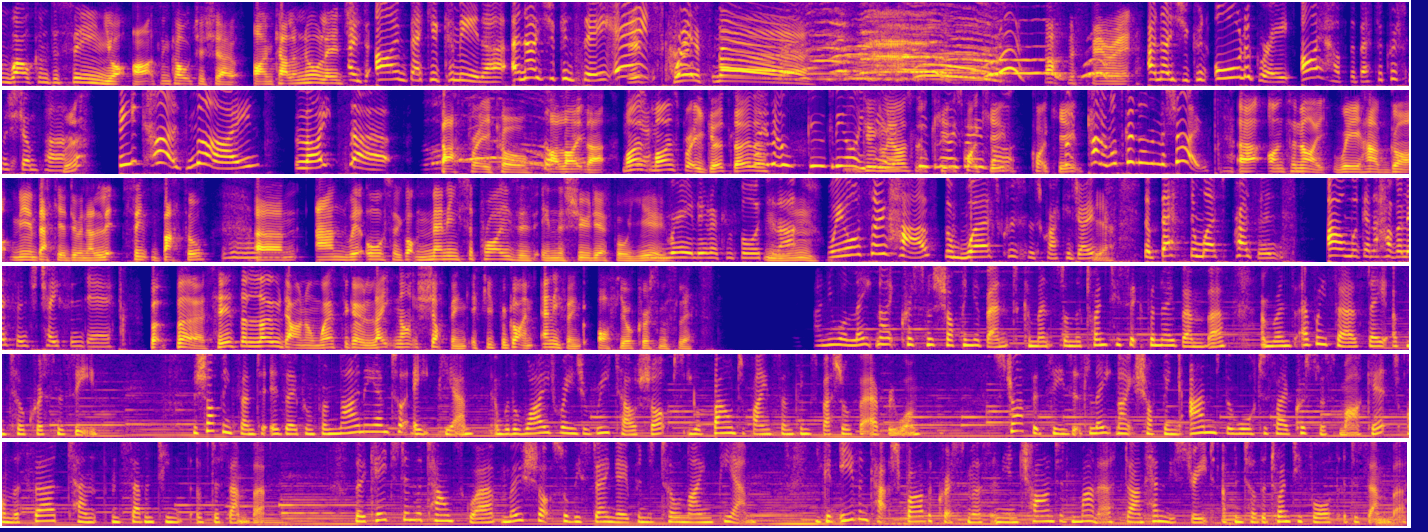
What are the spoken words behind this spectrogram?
And welcome to Seen Your Arts and Culture Show. I'm Callum Knowledge. And I'm Becky Kamina. And as you can see, it's, It's Christmas! That's the spirit. And as you can all agree, I have the better Christmas jumper. Really? Because mine lights up. That's pretty cool. I like that. Mine, Yeah. Mine's pretty good though. The Little googly eyes googly eyes look Googly cute. eyes It's quite cute. Quite cute. But Callum, what's going on the show? Uh, on tonight, we have got me and Becky doing a lip sync battle, um, and we've also got many surprises in the studio for you. Really looking forward to that. We also have the worst Christmas cracker jokes, Yes. the best and worst presents, and we're going to have a listen to Chasing Deer. But first, here's the lowdown on where to go late night shopping if you've forgotten anything off your Christmas list. Annual late night Christmas shopping event commenced on the 26th of November and runs every Thursday up until Christmas Eve. The shopping centre is open from 9am to 8pm, and with a wide range of retail shops, you're bound to find something special for everyone. Stratford sees its late night shopping and the Waterside Christmas Market on the 3rd, 10th, and 17th of December. Located in the town square, most shops will be staying open until 9pm. You can even catch Father Christmas in the Enchanted Manor down Henley Street up until the 24th of December.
